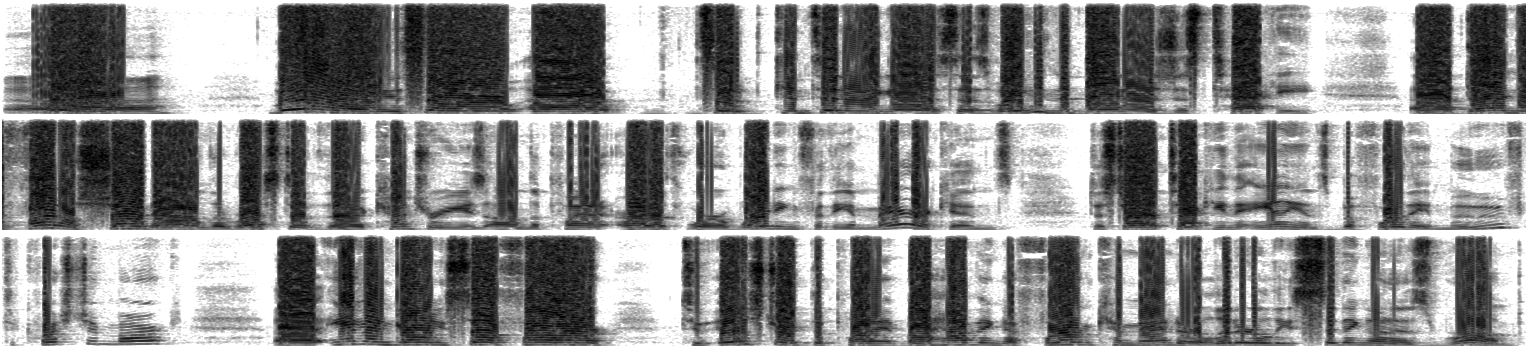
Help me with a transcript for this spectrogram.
Uh, but anyway, so uh, so continuing on, it says waving the banner is just tacky. Uh, during the final showdown, the rest of the countries on the planet Earth were waiting for the Americans to start attacking the aliens before they moved? Question mark. Uh, even going so far to illustrate the point by having a foreign commander literally sitting on his rump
